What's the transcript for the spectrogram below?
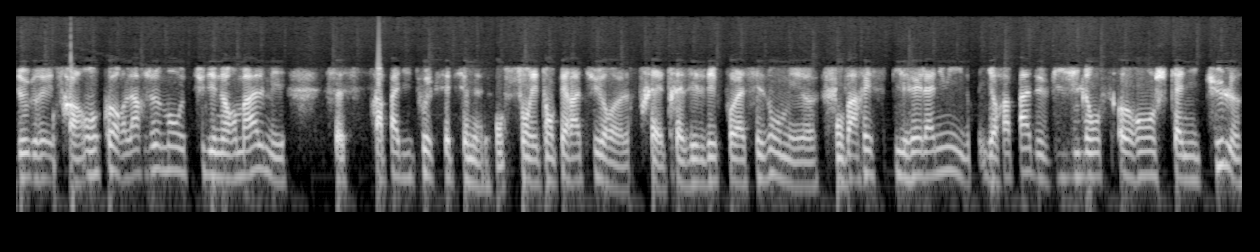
degrés. On sera encore largement au-dessus des normales, mais ça sera pas du tout exceptionnel. ce sont des températures euh, très très élevées pour la saison, mais on va respirer la nuit. Il n'y aura pas de vigilance orange canicule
